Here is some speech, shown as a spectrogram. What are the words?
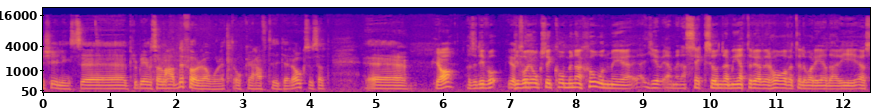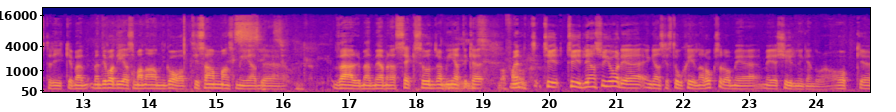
kylningsproblem eh, som de hade förra året och har haft tidigare också. Så att, eh, ja, Alltså det var, det var ju också i kombination med jag menar 600 meter över havet eller vad det är där i Österrike. Men, men det var det som man angav tillsammans med eh, värmen. Men jag menar 600 meter. Kan, men ty, tydligen så gör det en ganska stor skillnad också då med, med kylningen. Då, då. Och eh,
